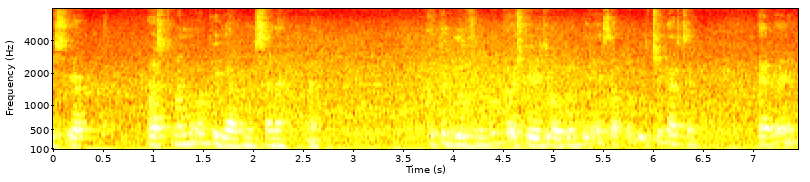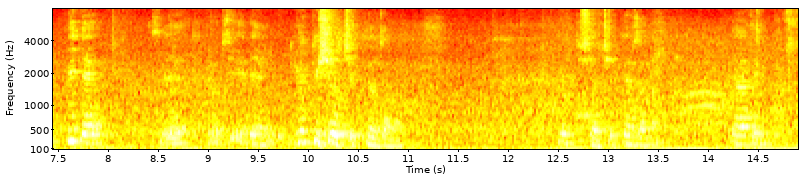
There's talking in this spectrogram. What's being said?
işte astronomi orada geldim sana. Kutup yıldızının kaç derece olduğunu bir hesapla bir çıkarsın. Efendim, bir de size tavsiye ederim, yurt dışına çıktığın zaman, yurt dışına çıktığın zaman, bir pusu.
